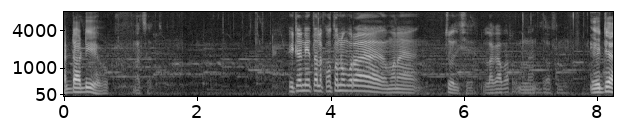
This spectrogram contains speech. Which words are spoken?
হাড্ডাহাড্ডি হবে। আচ্ছা আচ্ছা। এটা নিয়ে তাহলে কত নম্বরে মানে চলছে? লাগাবার মানে? এইটা?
